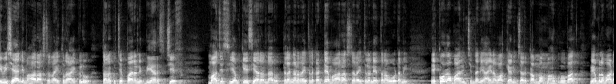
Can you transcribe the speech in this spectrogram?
ఈ విషయాన్ని మహారాష్ట్ర రైతు నాయకులు తనకు చెప్పారని బీఆర్ఎస్ చీఫ్ మాజీ సీఎం కేసీఆర్ అన్నారు. తెలంగాణ రైతుల కంటే మహారాష్ట్ర రైతులనే తన ఓటమి ఎక్కువగా బాధించిందని ఆయన వ్యాఖ్యానించారు. ఖమ్మం మహబూబాబాద్ వేములవాడ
